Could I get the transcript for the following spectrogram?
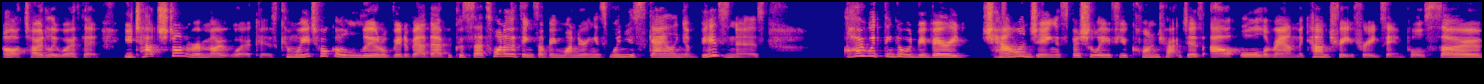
Oh, totally worth it. You touched on remote workers. Can we talk a little bit about that? Because that's one of the things I've been wondering is when you're scaling a business, I would think it would be very challenging, especially if your contractors are all around the country, for example. So,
